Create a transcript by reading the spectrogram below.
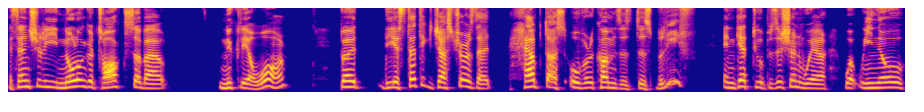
essentially no longer talks about nuclear war, but the aesthetic gestures that helped us overcome this disbelief and get to a position where what we know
